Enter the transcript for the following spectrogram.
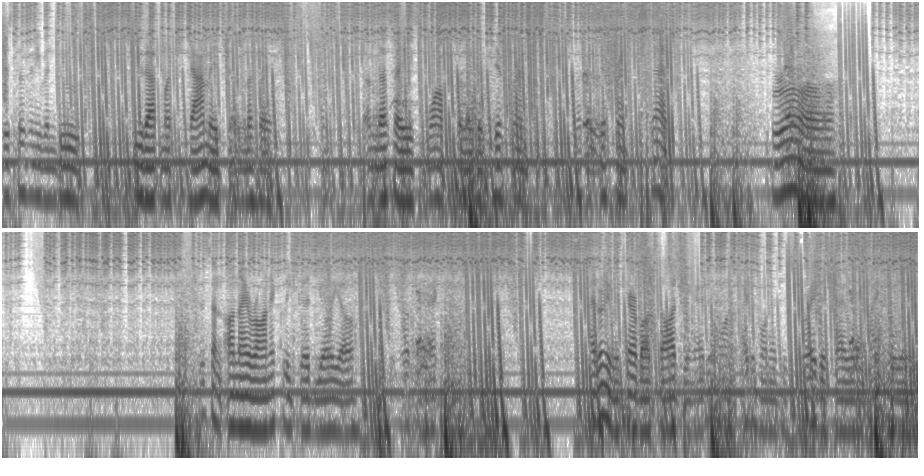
This doesn't even do do that much damage unless I unless I swap to like a different like a different set. Bruh. An unironically good yo-yo. What the heck? I don't even care about dodging. I just want I just want to destroy this guy with a microwave.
